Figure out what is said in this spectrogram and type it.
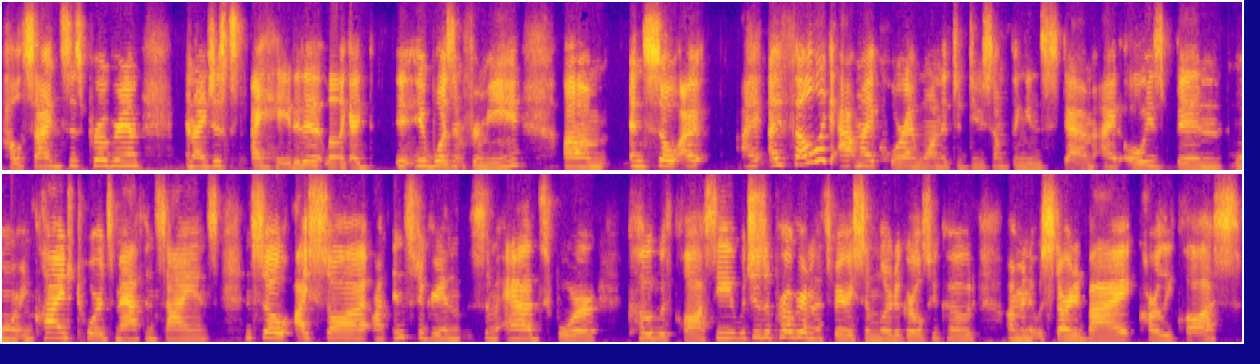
health sciences program and I just I hated it like I it, it wasn't for me um and so I I, I felt like at my core I wanted to do something in STEM. I had always been more inclined towards math and science. And so I saw on Instagram some ads for Kode with Klossy, which is a program that's very similar to Girls Who Code. Um, and it was started by Karlie Kloss,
